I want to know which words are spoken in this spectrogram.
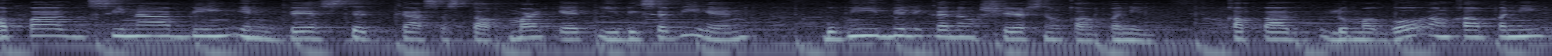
Kapag sinabing invested ka sa stock market, ibig sabihin, bumibili ka ng shares ng company. Kapag lumago ang company,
